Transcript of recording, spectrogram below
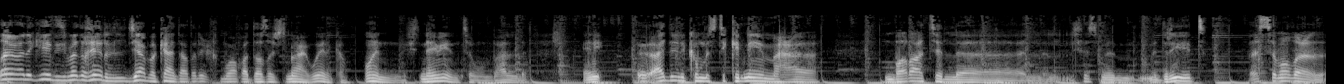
طيب أكيد يا جماعة الخير؟ الإجابة كانت عن طريق مواقع التواصل الاجتماعي. وينكم؟ وين نايمين أنتم؟ بهال يعني أدري إنكم مستكنين مع مباراة شو اسمه مدريد. بس موضوع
